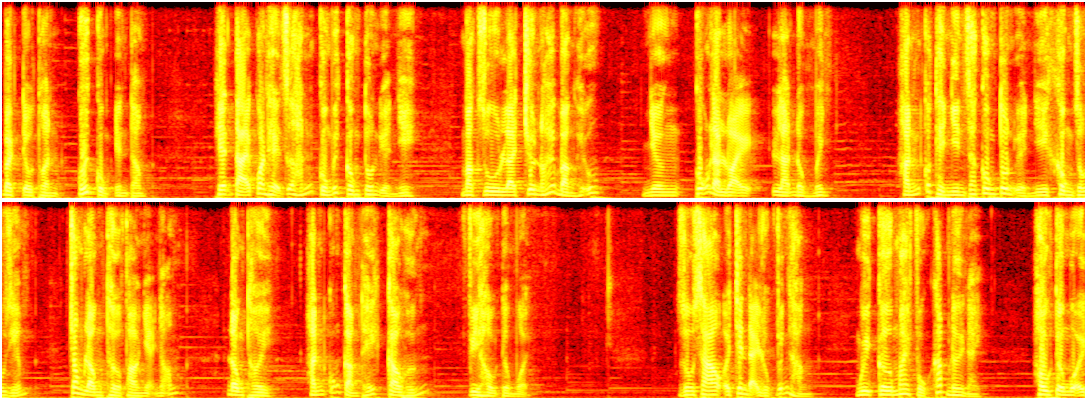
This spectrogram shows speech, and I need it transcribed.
Bạch Tiểu Thuần cuối cùng yên tâm. Hiện tại quan hệ giữa hắn cùng với công tôn Uyển Nhi, Mặc dù là chưa nói bằng hữu, Nhưng cũng là loại là đồng minh. Hắn có thể nhìn ra công tôn Uyển Nhi không giấu giếm, Trong lòng thở phào nhẹ nhõm, Đồng thời hắn cũng cảm thấy cao hứng Vì hầu tiểu muội. Dù sao ở trên đại lục Vĩnh Hằng, Nguy cơ mai phục khắp nơi này, Hầu tiểu muội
